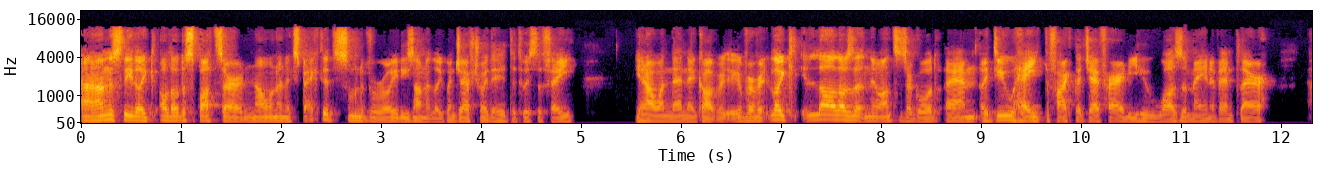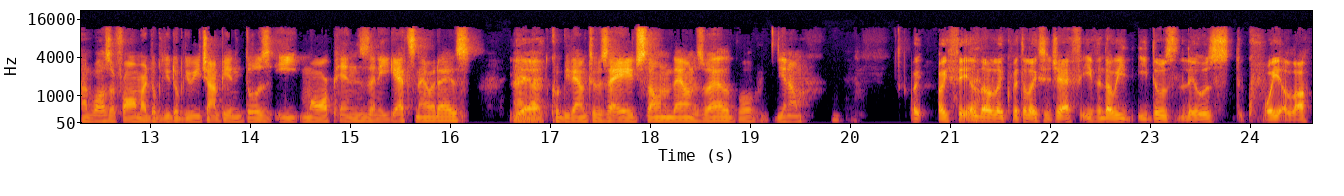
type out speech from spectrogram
and honestly, like although the spots are known and expected, some of the varieties on it, like when Jeff tried to hit the twist of fate, you know, and then it got like a lot of those little nuances are good. Um, I do hate the fact that Jeff Hardy, who was a main event player and was a former WWE champion, does eat more pins than he gets nowadays. And Yeah. that could be down to his age slowing him down as well. But you know, I, I feel though, like with the likes of Jeff, even though he, he does lose quite a lot,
